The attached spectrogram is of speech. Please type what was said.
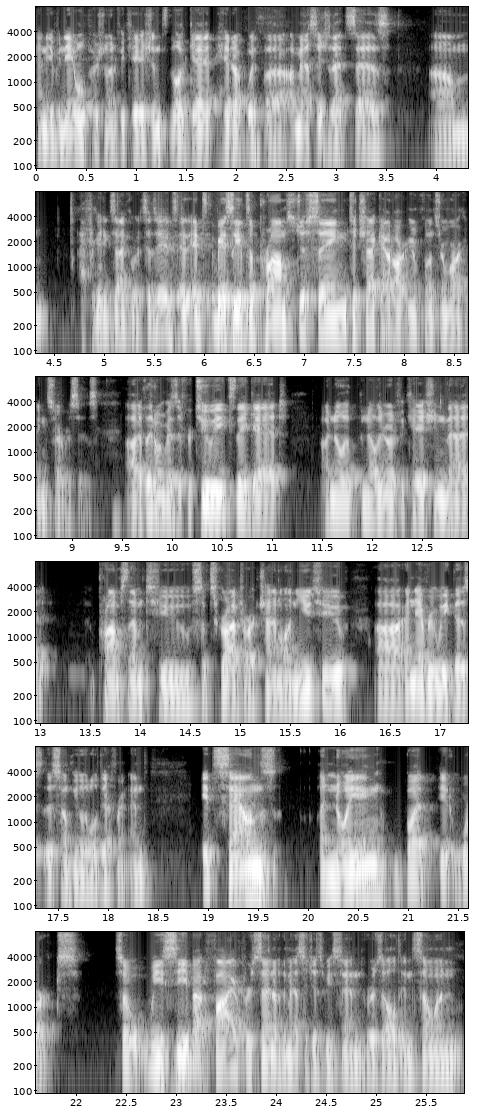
and they've enabled push notifications, they'll get hit up with a, a message that says, um, I forget exactly what it says. It's, it's basically it's a prompt just saying to check out our influencer marketing services. Uh, if they don't visit for two weeks, they get another, another notification that prompts them to subscribe to our channel on YouTube. Uh, and every week there's, there's something a little different. And it sounds annoying, but it works. So we see about 5% of the messages we send result in someone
